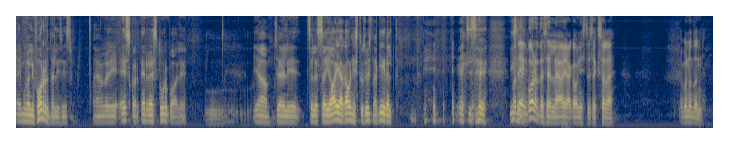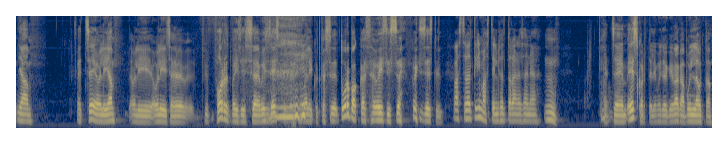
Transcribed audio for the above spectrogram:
ei, mul oli Ford oli siis, mul oli Escort RS Turbo oli jaa, see oli, sellest sai aiakaunistus üsna kiirelt ehk siis ise... ma teen korda selle aiakaunistuse, eks ole, nagu nad on. jaa, et see oli jah oli, oli see Ford või siis, või siis Estvil olid valikud, kas turbokas või siis, või siis Estvil. vastavalt ilmast ilmselt olenes, on ju mm.? et see Escort oli muidugi väga pull auto,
